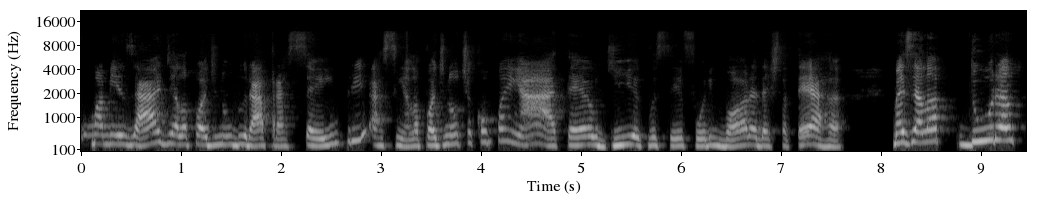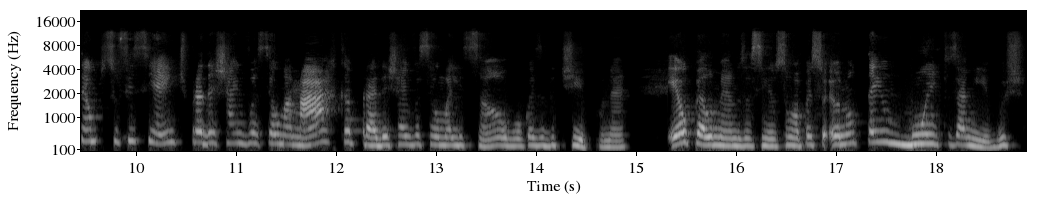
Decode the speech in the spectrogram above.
uma amizade ela pode não durar para sempre, assim, ela pode não te acompanhar até o dia que você for embora desta terra, mas ela dura o tempo suficiente para deixar em você uma marca, para deixar em você uma lição, alguma coisa do tipo, né? Eu, pelo menos, assim, eu sou uma pessoa, eu não tenho muitos amigos,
